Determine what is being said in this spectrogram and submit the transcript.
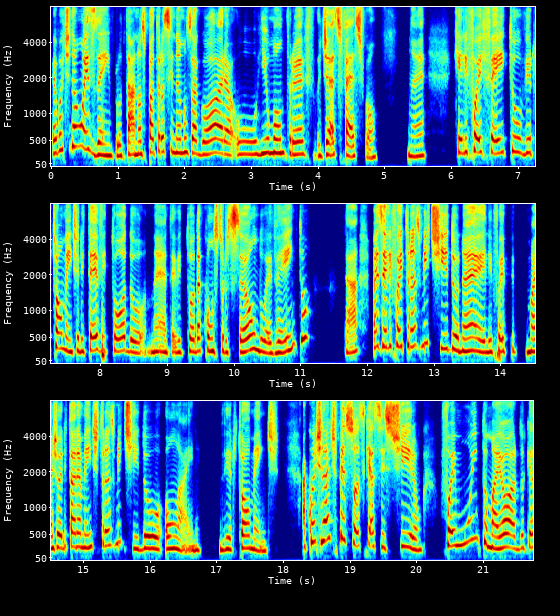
Eu vou te dar um exemplo, tá? Nós patrocinamos agora o Rio Montreux Jazz Festival, né? Que ele foi feito virtualmente. Ele teve todo, né? Teve toda a construção do evento, tá? Mas ele foi transmitido, né? Ele foi majoritariamente transmitido online, virtualmente. A quantidade de pessoas que assistiram foi muito maior do que a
